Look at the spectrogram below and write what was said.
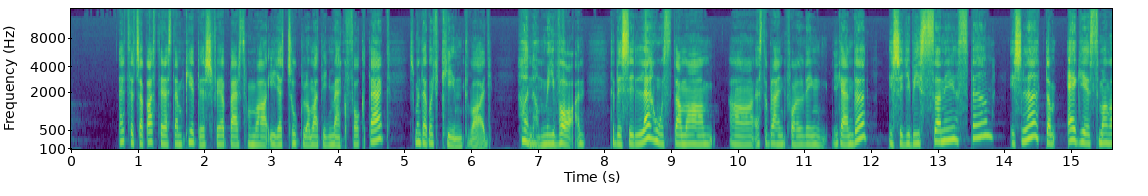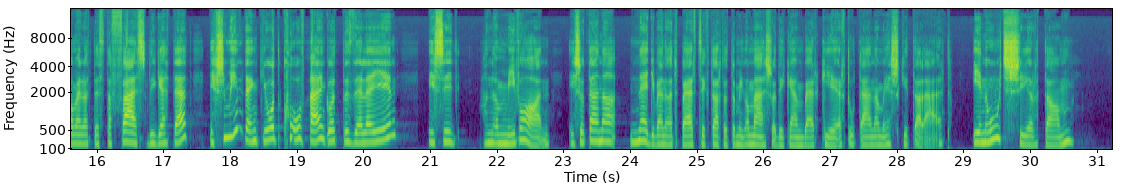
Egyszer csak azt éreztem, két és fél perc múlva így a csuklomat így megfogták, és mondták, hogy kint vagy. Mondom, mi van? Tudod, és így lehúztam a, a, ezt a blindfolding kendőt, és így visszanéztem, és láttam egész magam előtt ezt a fás ligetet, és mindenki ott kóvágott az elején, és így hanem mi van? És utána 45 percig tartott, amíg a második ember kiért utánam, és kitalált. Én úgy sírtam,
